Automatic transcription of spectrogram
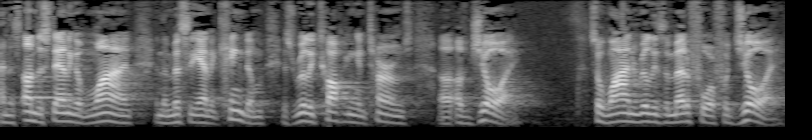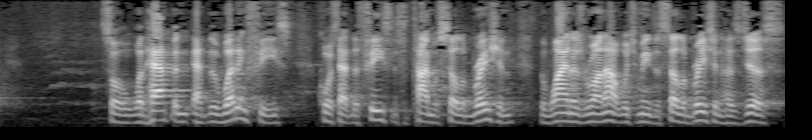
and this understanding of wine in the Messianic kingdom is really talking in terms uh, of joy. So wine really is a metaphor for joy. So what happened at the wedding feast, of course at the feast it's a time of celebration, the wine has run out, which means the celebration has just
